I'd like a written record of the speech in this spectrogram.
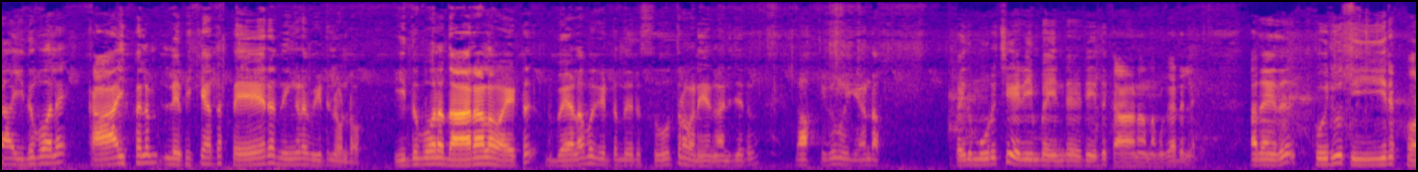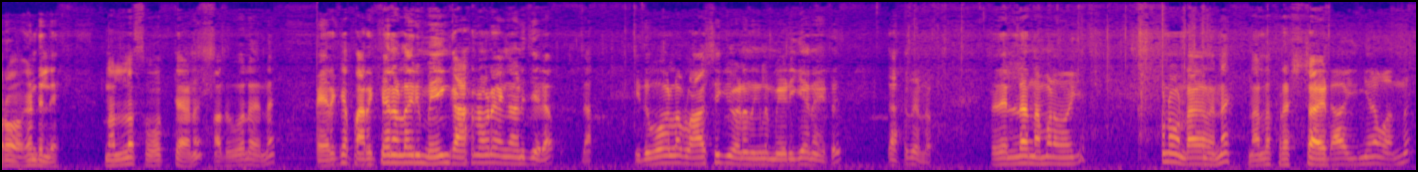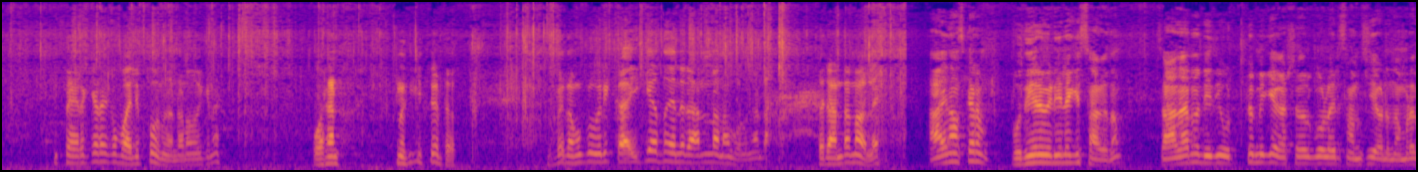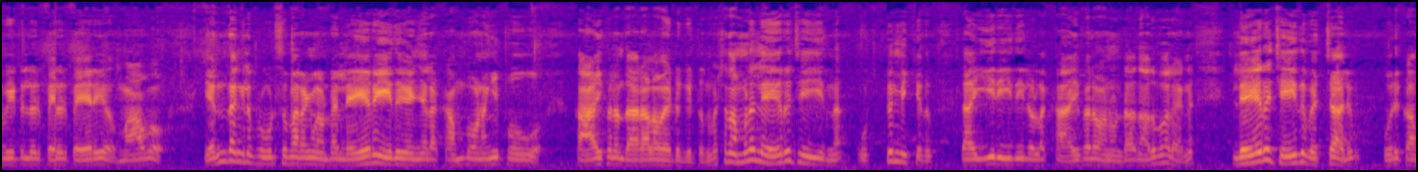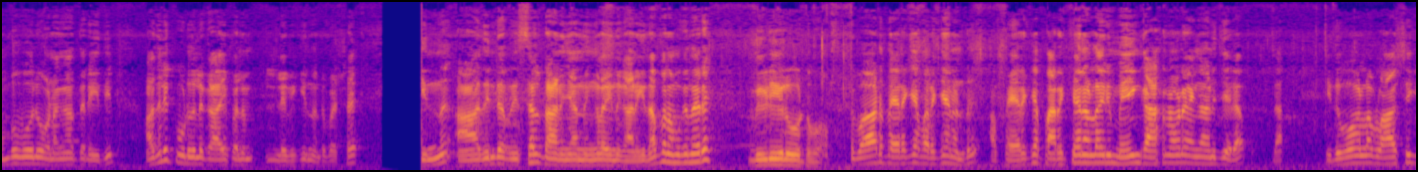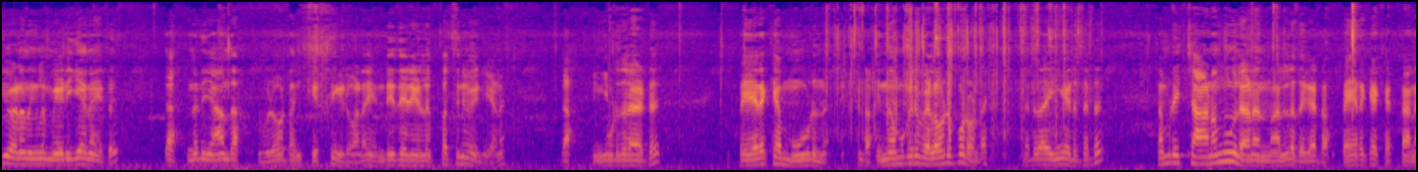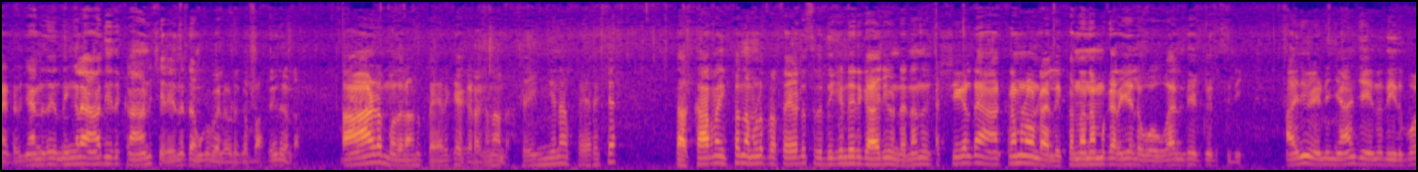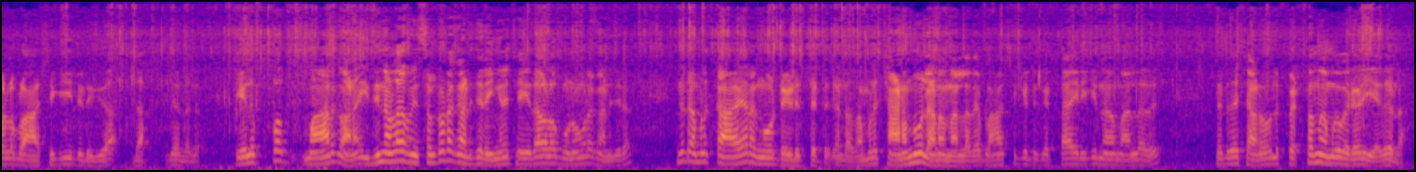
ദാ ഇതുപോലെ കായ്ഫലം ലഭിക്കാത്ത പേര നിങ്ങളുടെ വീട്ടിലുണ്ടോ? ഇതുപോലെ ധാരാളമായിട്ട് വിളവ് കിട്ടുന്ന ഒരു സൂത്രമാണ് ഞാൻ കാണിച്ചത്. ദാ ഇത് നോക്കിയാണ്ടോ അപ്പം ഇത് മുറിച്ച് കഴിയുമ്പോൾ ഇതിന്റെ ഒരു ഇത് കാണാം നമുക്ക് കണ്ടില്ലേ? അതായത് കുരു തീരെ കുറവാണ് കണ്ടില്ലേ? നല്ല സോഫ്റ്റ് ആണ്. അതുപോലെ തന്നെ പേരയ്ക്ക പറിക്കാനുള്ള ഒരു മെയിൻ കാരണമോടെ ഞാൻ കാണിച്ചു തരാം. ഇതുപോലുള്ള പ്ലാസ്റ്റിക് വേണം നിങ്ങൾ മേടിക്കാനായിട്ട്. ഇതുണ്ടോ ഇതെല്ലാം നമ്മൾ നോക്കി. ഗുണം ഉണ്ടാകാൻ തന്നെ നല്ല ഫ്രഷ് ആ ഇങ്ങനെ വന്ന് ഈ പേരക്കടയൊക്കെ വലിപ്പം ഒന്ന് കണ്ടോ നോക്കണേ ഒരെണ്ണം കേട്ടോ ഇപ്പൊ നമുക്ക് ഒരു കൈക്കകത്ത് തന്നെ രണ്ടെണ്ണം പോകും കണ്ട? ഇപ്പൊ രണ്ടെണ്ണം അല്ലേ? ഹായ് നമസ്കാരം. പുതിയൊരു വീഡിയോയിലേക്ക് സ്വാഗതം. സാധാരണ രീതി ഒട്ടുമിക്ക കർഷകർക്കുള്ള ഒരു സംശയമാണ്. നമ്മുടെ വീട്ടിൽ ഒരു പേരയോ മാവോ എന്തെങ്കിലും ഫ്രൂട്ട്സ് മരങ്ങളുണ്ടോ ലെയർ ചെയ്ത് കഴിഞ്ഞാൽ ആ കമ്പ് ഉണങ്ങി പോവുമോ കായ്ഫലം ധാരാളമായിട്ട് കിട്ടുന്നു. പക്ഷെ നമ്മൾ ലെയർ ചെയ്യുന്ന ഒട്ടുമിക്കതും ഈ രീതിയിലുള്ള കായ്ഫലമാണ് ഉണ്ടാകുന്നത്. അതുപോലെ തന്നെ ലെയർ ചെയ്ത് വെച്ചാലും ഒരു കമ്പ് പോലും ഉണങ്ങാത്ത രീതിയിൽ അതിൽ കൂടുതൽ കായ്ഫലം ലഭിക്കുന്നുണ്ട്. പക്ഷെ ഇന്ന് അതിന്റെ റിസൾട്ടാണ് ഞാൻ നിങ്ങളെ ഇന്ന് കാണിക്കുന്നത്. അപ്പൊ നമുക്ക് നേരെ വീഡിയോയിലോട്ട് പോകാം. ഒരുപാട് പേരക്ക പറിക്കാനുണ്ട്. ആ പേരക്ക പറിക്കാനുള്ള ഒരു മെയിൻ കാരണോടെ ഞാൻ കാണിച്ചു തരാം. ഇതുപോലുള്ള പ്ലാസ്റ്റിക് വേണം നിങ്ങൾ മേടിക്കാനായിട്ട്. എന്നിട്ട് ഞാൻ എന്താ ഇവിടോട്ട് അങ്ങ് കെട്ടിയിടുവാണ്. എന്റെ ഇത് എളുപ്പത്തിന് വേണ്ടിയാണ്. ഇതാ കൂടുതലായിട്ട് പേരയ്ക്ക മൂടുന്നത് കേട്ടോ ഇന്ന് നമുക്കൊരു വിളവെടുപ്പോടുണ്ട്. എന്നിട്ട് ഇങ്ങനെ എടുത്തിട്ട് നമ്മുടെ ഈ ചണനൂലാണ് നല്ലത് കേട്ടോ. പേരയ്ക്ക കെട്ടാനായിട്ട്. ഞാനിത് നിങ്ങളെ ആദ്യം ഇത് കാണിച്ചു തരാം. എന്നിട്ട് നമുക്ക് വിളവെടുക്കാം. അപ്പോൾ ഇത് കണ്ടോ? താഴെ മുതലാണ് പേരയ്ക്ക കിടക്കുന്നുണ്ട് പക്ഷേ ഇങ്ങനെ പേരയ്ക്ക കാരണം ഇപ്പം നമ്മൾ പ്രത്യേകമായിട്ട് ശ്രദ്ധിക്കേണ്ട ഒരു കാര്യമുണ്ട്. എന്നാന്ന് കക്ഷികളുടെ ആക്രമണം ഉണ്ടല്ലോ ഇപ്പം തന്നെ നമുക്കറിയാലോ വവ്വാലിന്റെ ഒക്കെ ഒരു സ്ഥിതി. അതിനുവേണ്ടി ഞാൻ ചെയ്യുന്നത് ഇതുപോലുള്ള പ്ലാസ്റ്റിക് എടുക്കുക. ദാ ഇതുണ്ടല്ലോ എളുപ്പ മാർഗമാണ്. ഇതിനുള്ള റിസൾട്ടോടെ കാണിച്ചു തരാം. ഇങ്ങനെ ചെയ്താലുള്ള ഗുണം കൂടെ കാണിച്ചു തരാം. എന്നിട്ട് നമ്മൾ കയർ അങ്ങോട്ട് എടുത്തിട്ട് കണ്ടോ? നമ്മൾ ചണനൂലാണ് നല്ലത്. പ്ലാസ്റ്റിക് ഇട്ട് കെട്ടായിരിക്കുന്നതാണ് നല്ലത്. എന്നിട്ട് ചണനൂൽ പെട്ടെന്ന് നമുക്ക് പരിപാടി ചെയ്ത് കേട്ടോ,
